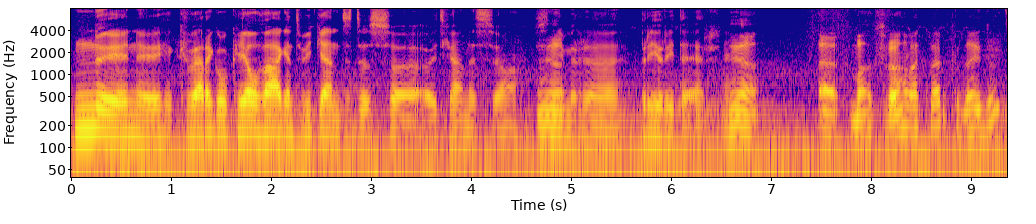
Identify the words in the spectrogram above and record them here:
Nee, nee. Ik werk ook heel vaak in het weekend, dus eh, uitgaan is, ja, is niet meer eh, prioritair. Ja. Mag ik vragen welk werk dat je doet?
